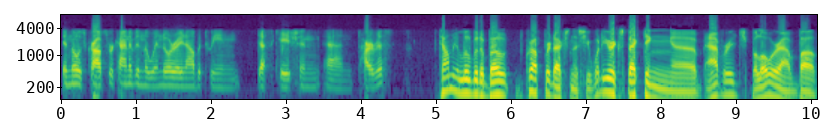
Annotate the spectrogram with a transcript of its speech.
in those crops, we're kind of in the window right now between desiccation and harvest. Tell me a little bit about crop production this year. What are you expecting, uh, average, below, or above?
